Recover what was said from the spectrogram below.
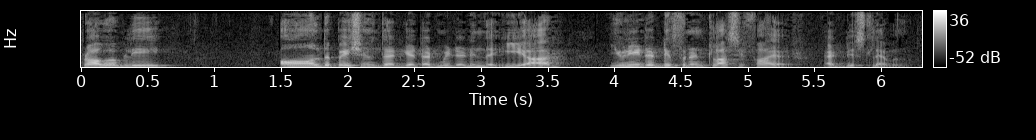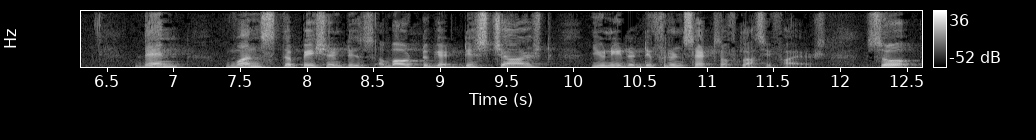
probably all the patients that get admitted in the ER, you need a different classifier at this level. Then once the patient is about to get discharged, you need a different sets of classifiers. So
